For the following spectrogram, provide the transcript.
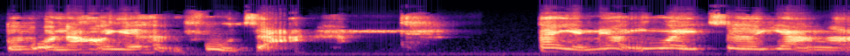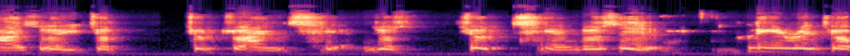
多，然后也很复杂。但也没有因为这样啊，所以就就赚钱，就就钱都是利润就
